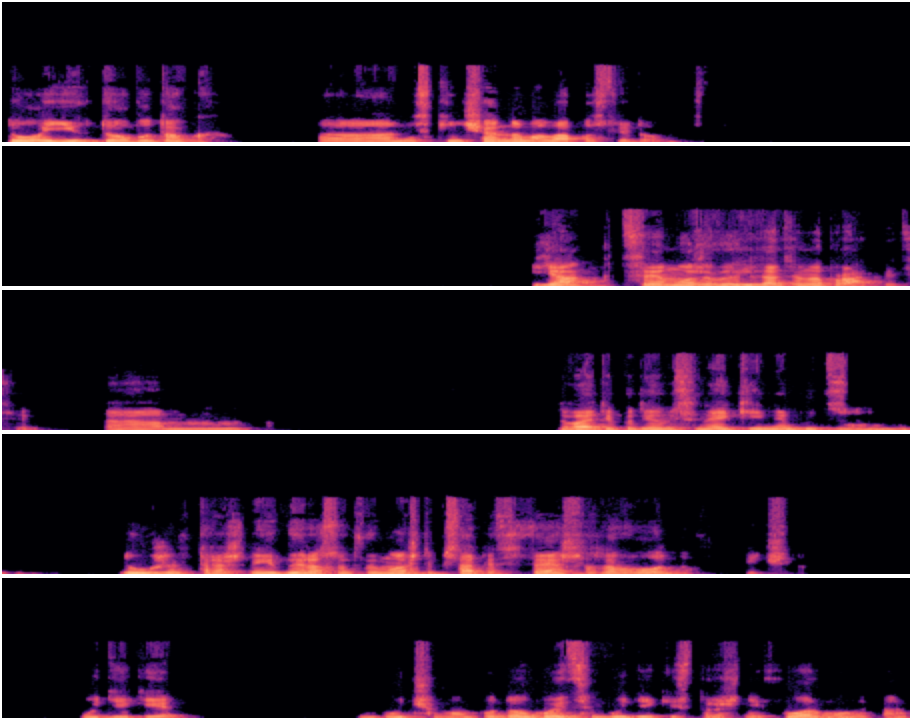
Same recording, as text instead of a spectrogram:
то їх добуток а, нескінченно мала послідовність. Як це може виглядати на практиці? Ем, давайте подивимося на який-небудь дуже страшний вираз. От ви можете писати все, що завгодно, фактично. Будь-які, будь-що вам подобається, будь-які страшні формули, там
